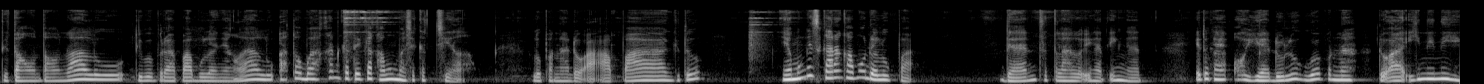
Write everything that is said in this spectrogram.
di tahun-tahun lalu, di beberapa bulan yang lalu, atau bahkan ketika kamu masih kecil. Lu pernah doa apa gitu? Ya mungkin sekarang kamu udah lupa. Dan setelah lu ingat-ingat, itu kayak, oh iya dulu gue pernah doa ini nih.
